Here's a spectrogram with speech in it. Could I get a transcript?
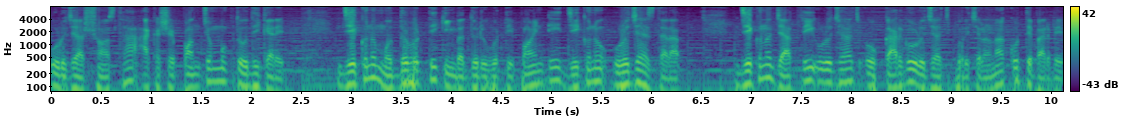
উড়োজাহাজ সংস্থা আকাশের পঞ্চম মুক্ত অধিকারে। যে কোনো মধ্যবর্তী কিংবা দূরবর্তী পয়েন্টে যে কোনো উড়োজাহাজ দ্বারা যে কোনো যাত্রী, উড়োজাহাজ ও কার্গো উড়োজাহাজ পরিচালনা করতে পারবে।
